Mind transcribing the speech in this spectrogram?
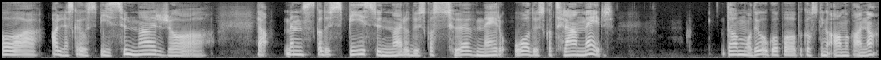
og alle skal jo spise sunnere og Ja, men skal du spise sunnere, og du skal sove mer, og du skal trene mer, da må det jo gå på bekostning av noe annet.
